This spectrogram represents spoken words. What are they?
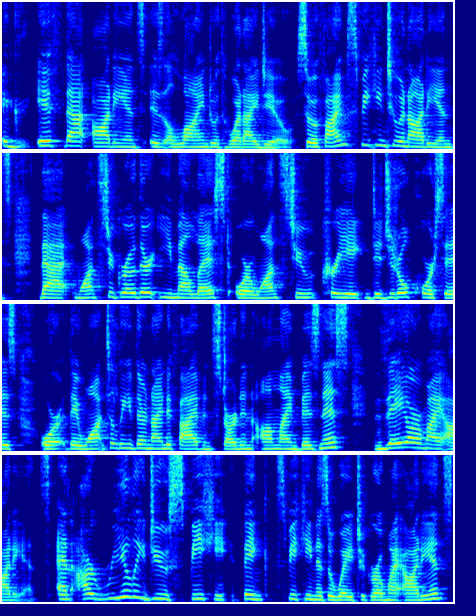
if that audience is aligned with what I do. So if I'm speaking to an audience that wants to grow their email list or wants to create digital courses or they want to leave their nine to five and start an online business, they are my audience. And I really do speaking, think speaking is a way to grow my audience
